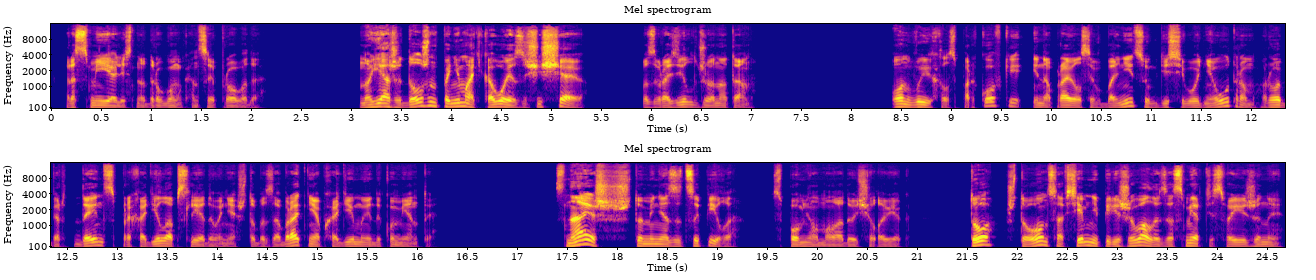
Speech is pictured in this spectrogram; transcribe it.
— рассмеялись на другом конце провода. «Но я же должен понимать, кого я защищаю», — возразил Джонатан. Он выехал с парковки и направился в больницу, где сегодня утром Роберт Дейнс проходил обследование, чтобы забрать необходимые документы. «Знаешь, что меня зацепило?» — вспомнил молодой человек. «То, что он совсем не переживал из-за смерти своей жены.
